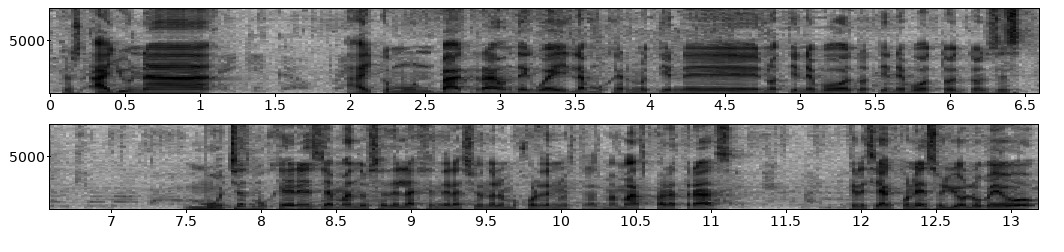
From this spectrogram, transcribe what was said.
Entonces hay una... Hay como un background de, güey, la mujer no tiene, no tiene voz, no tiene voto. Entonces, muchas mujeres llamándose de la generación, a lo mejor de nuestras mamás para atrás, crecían con eso. Yo lo veo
